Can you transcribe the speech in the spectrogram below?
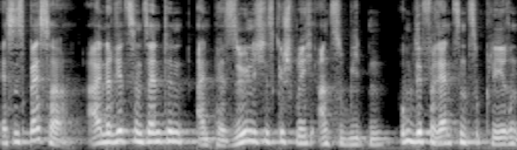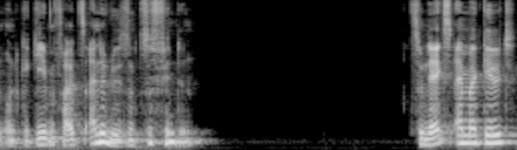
Es ist besser, einer Rezensentin ein persönliches Gespräch anzubieten, um Differenzen zu klären und gegebenenfalls eine Lösung zu finden. Zunächst einmal gilt,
